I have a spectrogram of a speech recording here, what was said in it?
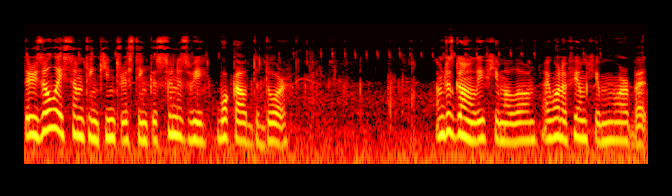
There is always something interesting as soon as we walk out the door. I'm just gonna leave him alone. I want to film him more, but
